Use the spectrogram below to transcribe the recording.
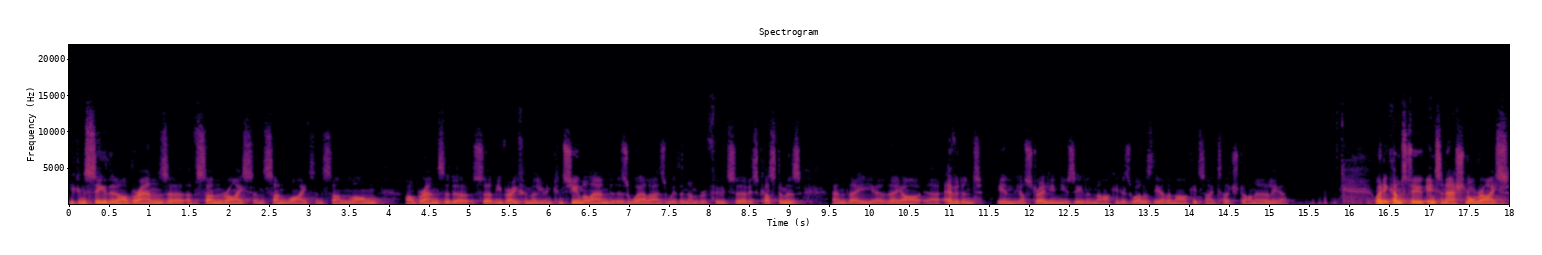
You can see that our brands of Sun Rice and Sun White and Sun Long are brands that are certainly very familiar in consumer land as well as with a number of food service customers, and they, uh, they are uh, evident in the Australian New Zealand market as well as the other markets I touched on earlier. When it comes to international rice,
